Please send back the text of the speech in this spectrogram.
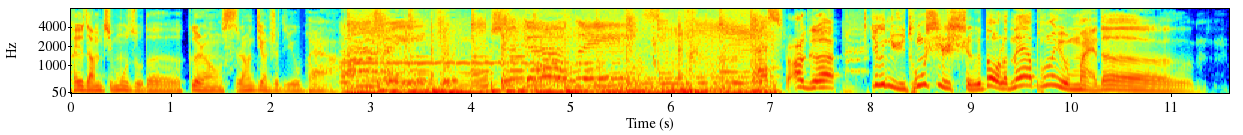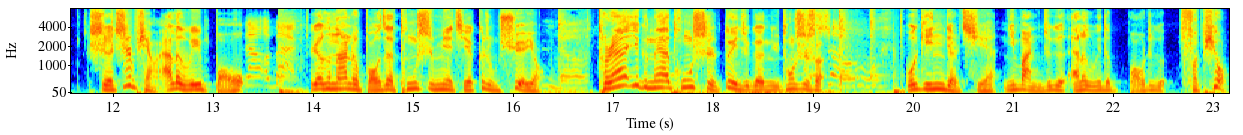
还有咱们节目组的个人私人定制的 U 盘啊。说二哥，一个女同事收到了男朋友买的奢侈品 LV 包.然后拿着包在同事面前各种炫耀。突然，一个男同事对这个女同事说：“我给你点钱，你把你这个 LV 的包这个发票，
